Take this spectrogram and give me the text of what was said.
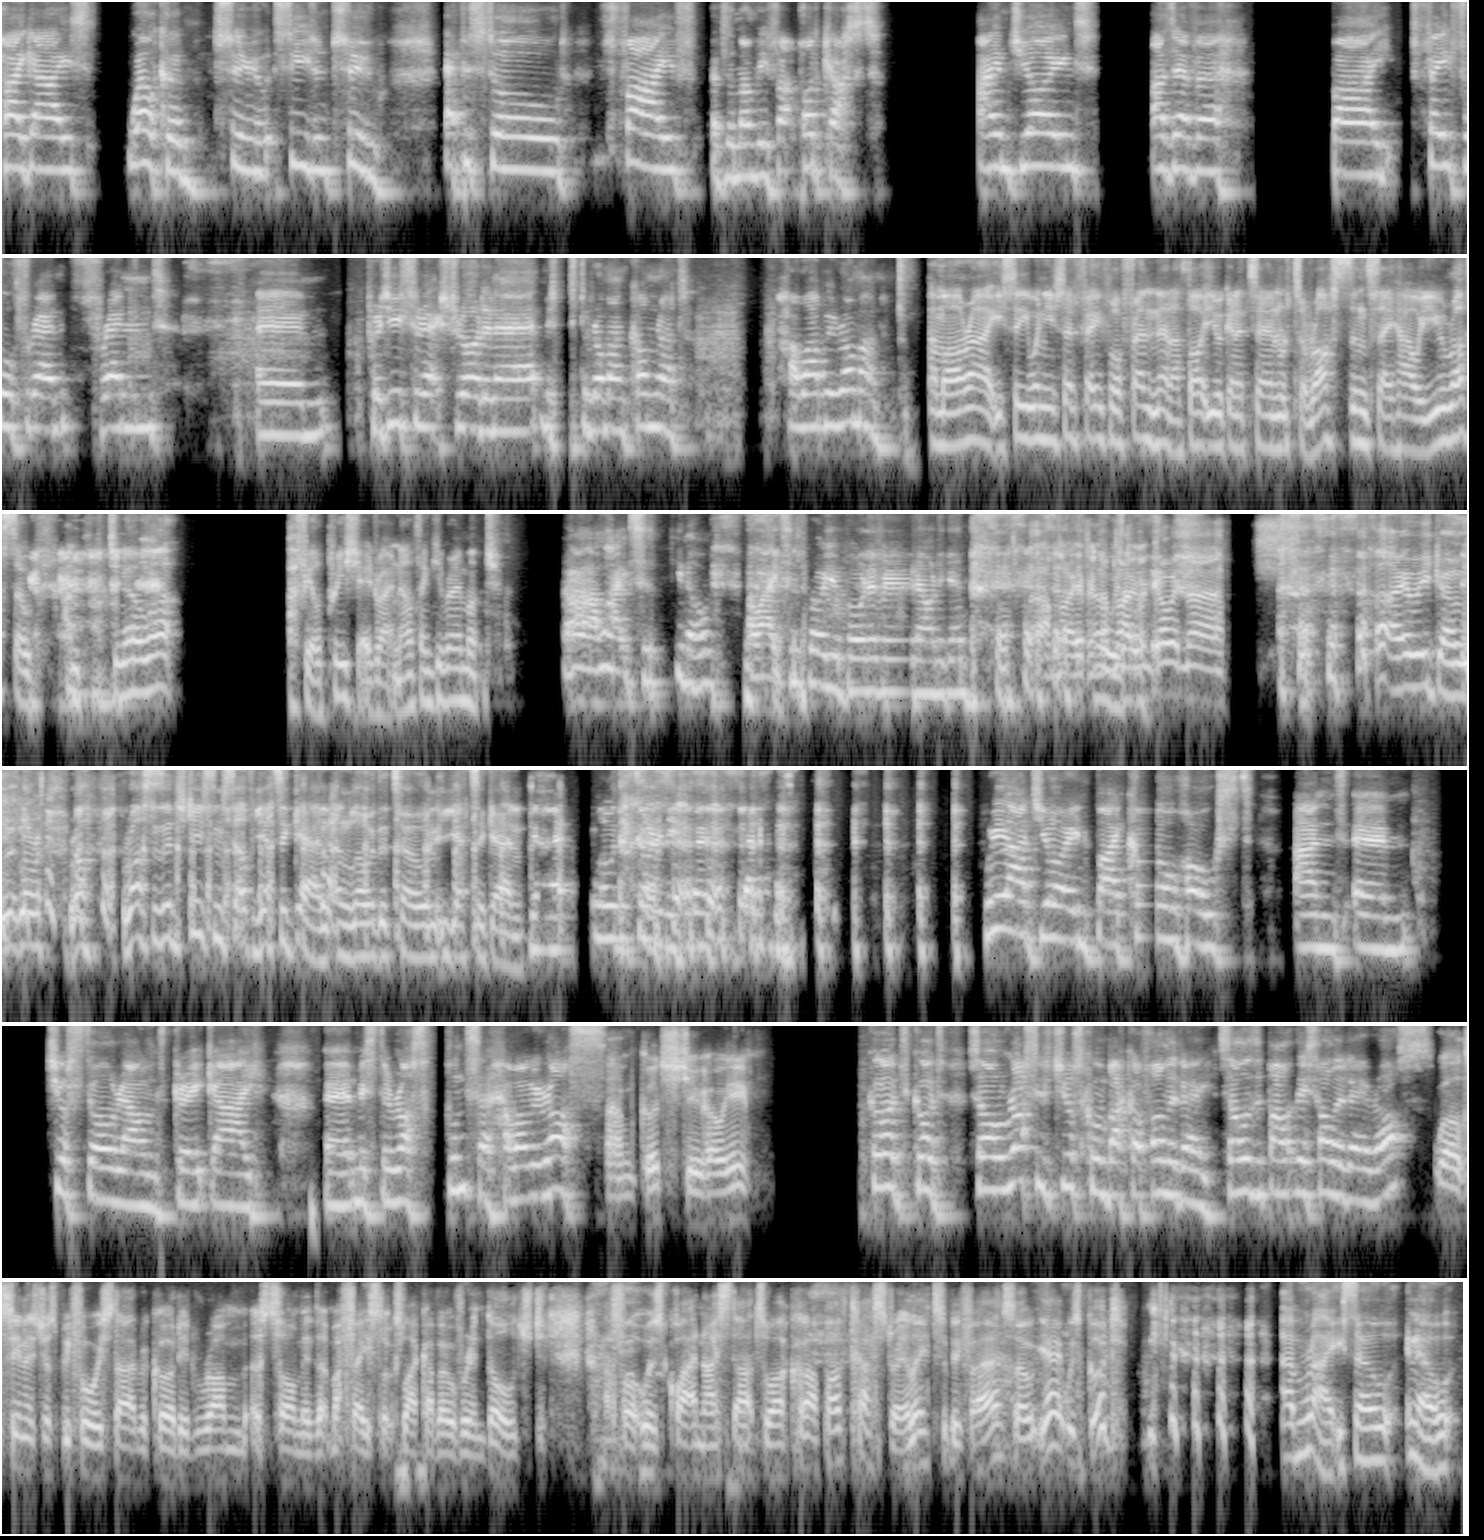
Hi, guys. Welcome to season two, episode five of the Man v Fat podcast. I am joined, as ever, by faithful friend, friend um, producer extraordinaire, Mr. Roman Conrad. How are we, Roman? I'm all right. You see, when you said faithful friend, then I thought you were going to turn to Ross and say, How are you, Ross? So, um, do you know what? I feel appreciated right now. Thank you very much. I like to, you know, I like to throw your a bone every now and again. I'm not even, I'm not even going there. Here we go. Ross has introduced himself yet again and lowered the tone yet again. Yeah, lowered the tone. we are joined by co-host and um, just all round great guy, uh, Mr. Ross Hunter. How are we, Ross? I'm good, Stu. How are you? Good, good. So Ross has just come back off holiday. Tell us about this holiday, Ross. Well, seeing as just before we started recording, Rom has told me that my face looks like I've overindulged. I thought it was quite a nice start to our, our podcast, really, to be fair. So, yeah, it was good. um, right. So, you know,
